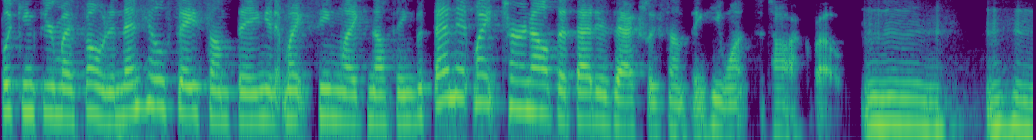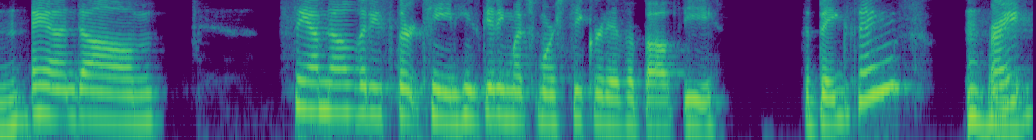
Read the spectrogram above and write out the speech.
flicking through my phone and then he'll say something and it might seem like nothing but then it might turn out that that is actually something he wants to talk about Mm, mhm. and um sam now that he's 13 he's getting much more secretive about the the big things Mhm. right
